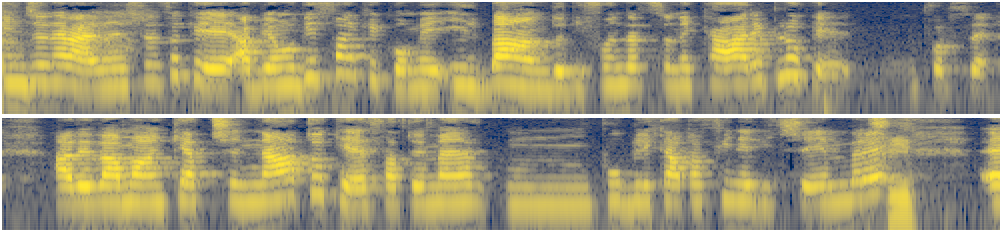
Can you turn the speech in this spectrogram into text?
in generale, nel senso che abbiamo visto anche come il bando di Fondazione Cariplo, che forse avevamo anche accennato, che è stato emer- mh, pubblicato a fine dicembre, sì. eh,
